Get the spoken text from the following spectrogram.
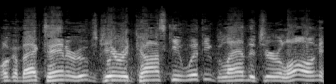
Welcome back, Tanner Hoops. Jared Koski with you. Glad that you're along.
